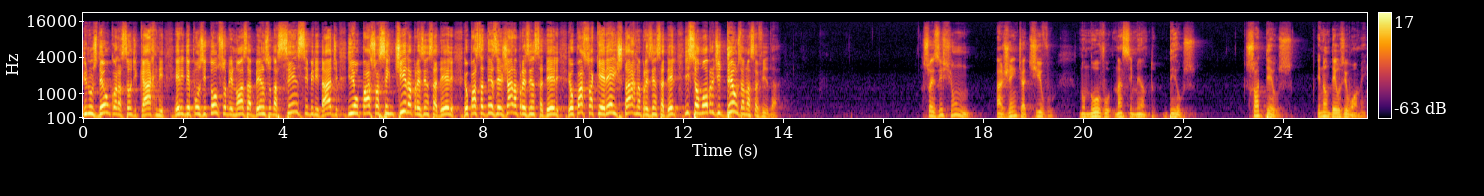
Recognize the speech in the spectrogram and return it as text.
e nos deu um coração de carne. Ele depositou sobre nós a bênção da sensibilidade e eu passo a sentir a presença dEle, eu passo a desejar a presença dEle, eu passo a querer estar na presença dEle. Isso é uma obra de Deus na nossa vida. Só existe um agente ativo no novo nascimento: Deus. Só Deus, e não Deus e o homem.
